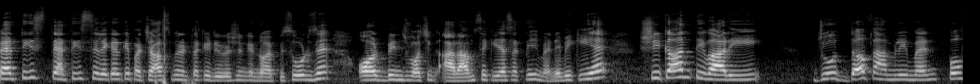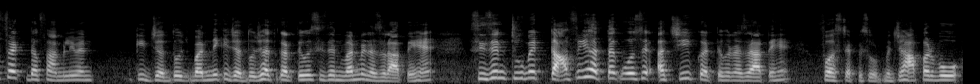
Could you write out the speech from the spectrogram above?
पैंतीस, तैंतीस से लेकर के पचास मिनट तक के ड्यूरेशन के नौ एपिसोड्स हैं और बिंज वॉचिंग आराम से की जा सकती है। मैंने भी की है। श्रीकांत तिवारी, जो the family man perfect the family man की जद्दो, बनने की जद्दोजहद करते हुए सीज़न वन में नज़र आते हैं। सीज़न टू में काफ़ी हद तक वो उसे अचीव करते हुए नज़र आते हैं फ़र्स्ट एपिसोड में, जहाँ पर वो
